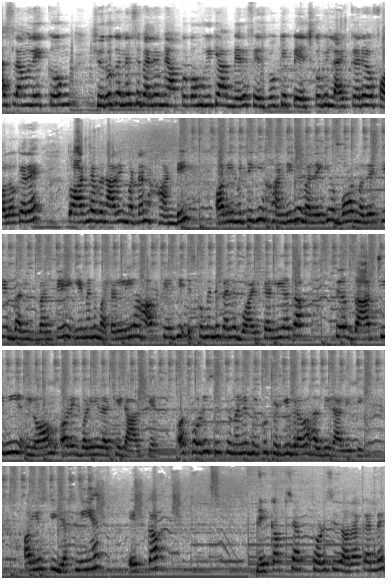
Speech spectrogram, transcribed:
अस्सलाम वालेकुम शुरू करने से पहले मैं आपको कहूँगी कि आप मेरे फेसबुक के पेज को भी लाइक करें और फॉलो करें। तो आज मैं बना रही मटन हांडी और ये मिट्टी की हांडी में बनेगी और बहुत मज़े की बन, बनती है। ये मैंने मटन लिया हाफ़ के जी इसको मैंने पहले बॉईल कर लिया था सिर्फ़ दालचीनी लौंग और एक बड़ी इलायची डाल के। और थोड़ी सी इसमें मैंने बिल्कुल चुटकी बराबर हल्दी डाली थी। और ये इसकी यखनी है एक कप एक कप से आप थोड़ी सी ज़्यादा कर लें।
